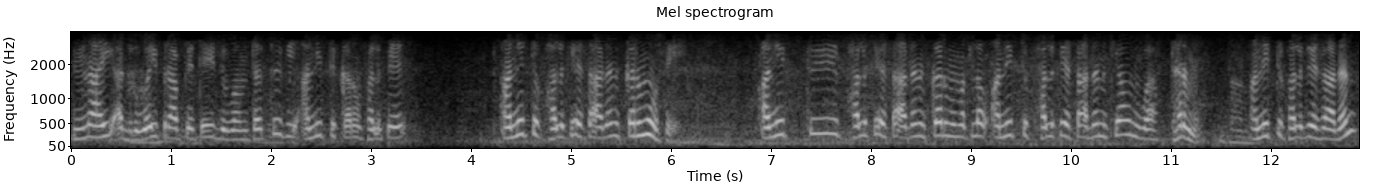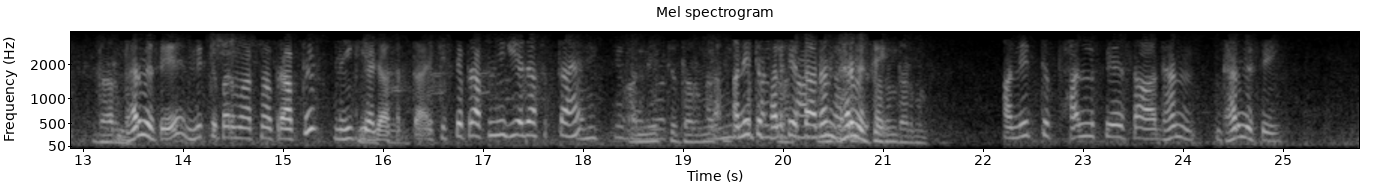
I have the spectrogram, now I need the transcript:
न ही अध्रुवई प्राप्त थे ध्रुवम तत्व की अनित्य कर्म फल के अनित्य फल के साधन कर्मों से। अनित्य फल के साधन कर्म मतलब अनित्य फल के साधन क्या हुआ धर्म। अनित्य फल के साधन धर्म। से नित्य परमात्मा प्राप्त नहीं किया जा सकता है। किससे प्राप्त नहीं किया जा सकता है? अनित्य फल के साधन धर्म से। अनित्य फल के साधन धर्म से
